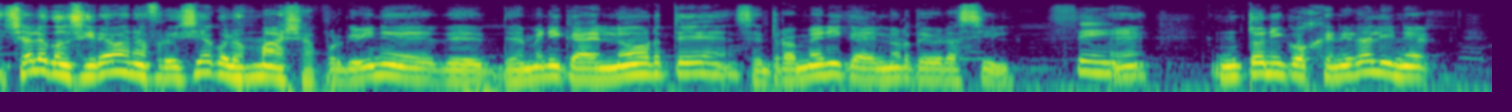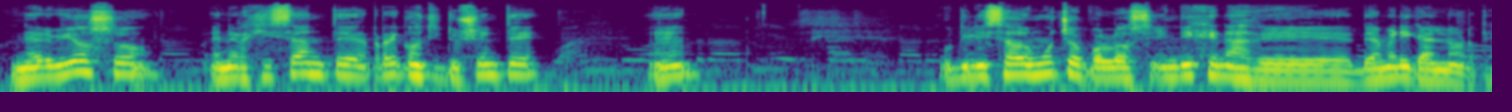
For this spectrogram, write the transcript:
Ya lo consideraban afrodisíaco los mayas, porque viene de, de- de América del Norte, Centroamérica y del norte de Brasil. Sí. ¿eh? Un tónico general y ner- nervioso, energizante, reconstituyente, ¿eh? Utilizado mucho por los indígenas de, de América del Norte.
